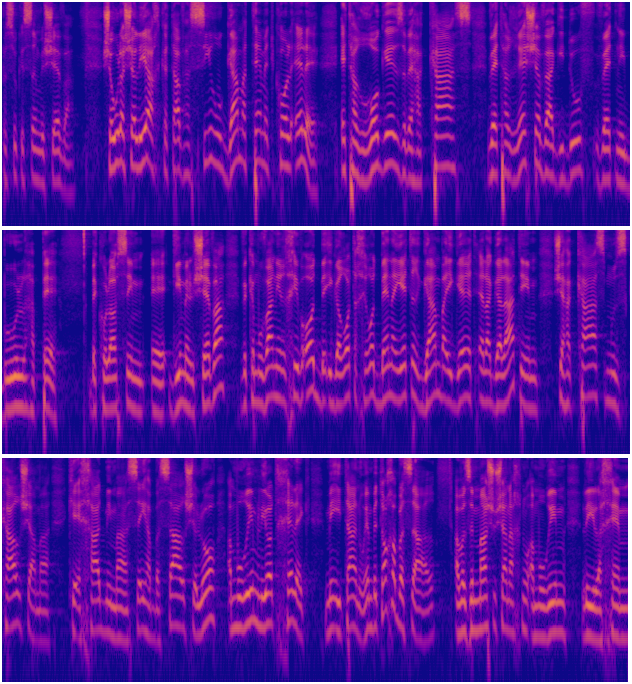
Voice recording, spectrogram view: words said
פסוק 27. שאול השליח כתב, הסירו גם אתם את כל אלה, את הרוגז והכעס, ואת הרשע והגידוף, ואת ניבול הפה. בקולוסים אה, ג' 7 וכמובן הרחיב עוד באיגרות אחרות בין היתר גם באיגרת אל הגלטים שהכעס מוזכר שם כאחד ממעשי הבשר שלא אמורים להיות חלק מאיתנו. הם בתוך הבשר אבל זה משהו שאנחנו אמורים להילחם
